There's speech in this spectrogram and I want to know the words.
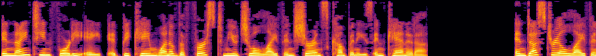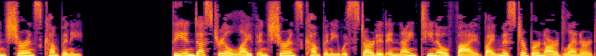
In 1948 it became one of the first mutual life insurance companies in Canada. Industrial Life Insurance Company the Industrial Life Insurance Company was started in 1905 by Mr. Bernard Leonard,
